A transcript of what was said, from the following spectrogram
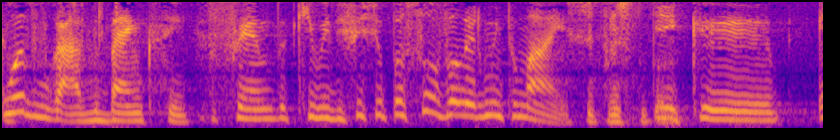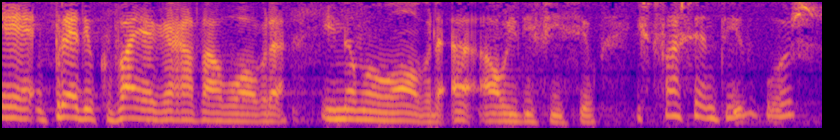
O advogado de Banksy defende que o edifício passou a valer muito mais e, e que é o prédio que vai agarrado à obra e não a obra ao edifício. Isto faz sentido hoje?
